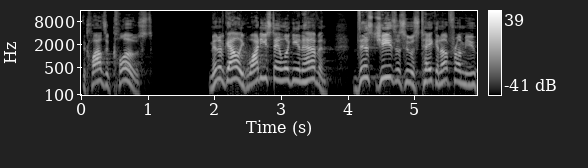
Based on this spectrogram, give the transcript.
The clouds have closed. Men of Galilee, why do you stand looking into heaven? This Jesus who was taken up from you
